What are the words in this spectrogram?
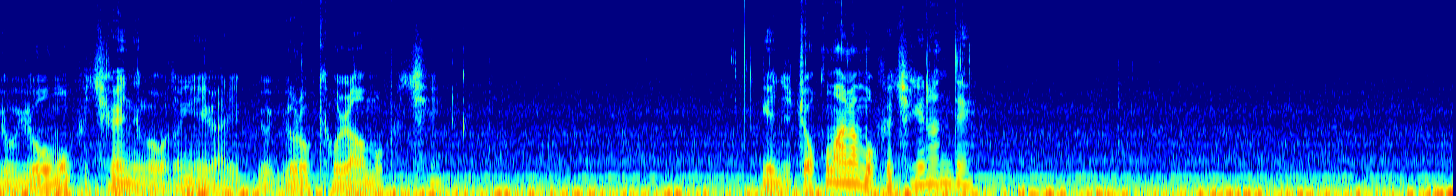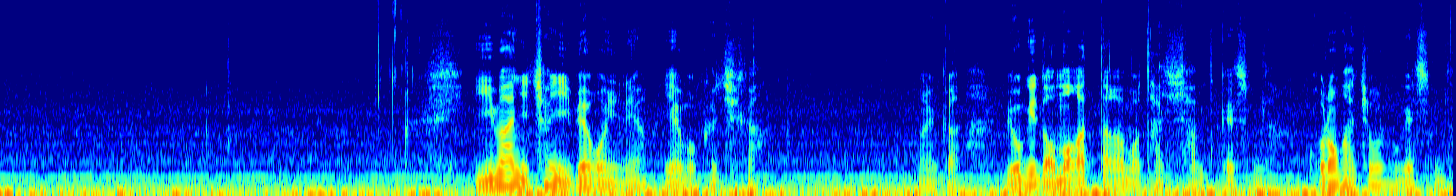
요, 요 목표치가 있는 거거든요. 얘가 요, 요렇게 올라간 목표치. 이게 이제 조그마한 목표치긴 한데 (22,200원이네요) 얘 목표치가 그러니까 여기 넘어갔다가 뭐 다시 잡겠습니다. 그런 관점으로 보겠습니다.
